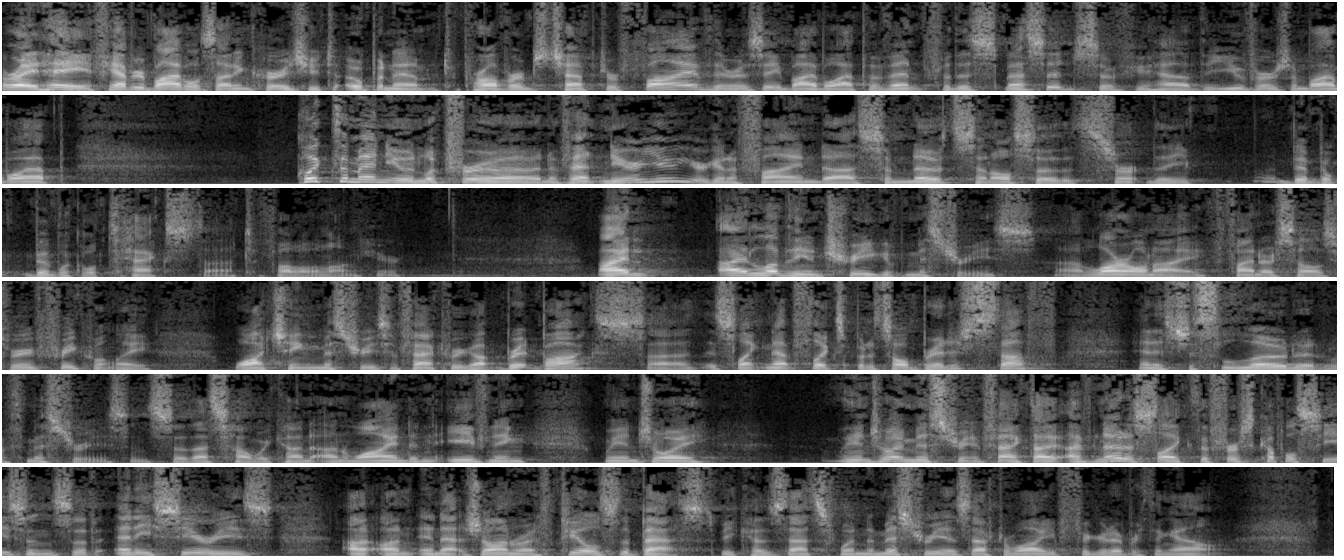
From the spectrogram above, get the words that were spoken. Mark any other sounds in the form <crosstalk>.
All right, hey, if you have your Bibles, I'd encourage you to open them to Proverbs chapter 5. There is a Bible app event for this message, so if you have the YouVersion Bible app, click the menu and look for uh, an event near you. You're going to find uh, some notes and also the, the biblical text uh, to follow along here. I, I love the intrigue of mysteries. Uh, Laurel and I find ourselves very frequently watching mysteries. In fact, we got BritBox. Uh, it's like Netflix, but it's all British stuff and it's just loaded with mysteries. And so that's how we kind of unwind in the evening. We enjoy we enjoy mystery. In fact, I, have noticed like the first couple seasons of any series on, in that genre feels the best because that's when the mystery is. After a while, you've figured everything out.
